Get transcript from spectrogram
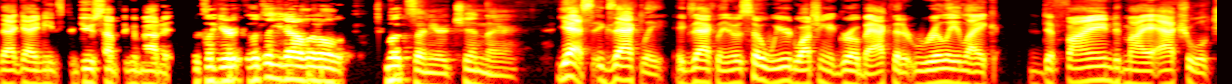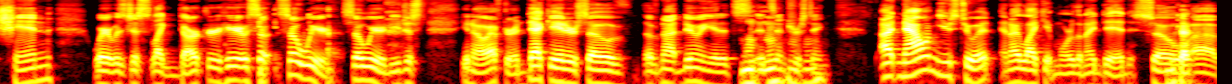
that guy needs to do something about it. Looks like you're. It looks like you got a little schmutz on your chin there. Yes, exactly. Exactly. And it was so weird watching it grow back that it really like defined my actual chin where it was just like darker here. It was so so weird. So weird. You just, you know, after a decade or so of of not doing it, it's Mhm, it's mhm. interesting. I, now I'm used to it and I like it more than I did. So Okay. uh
